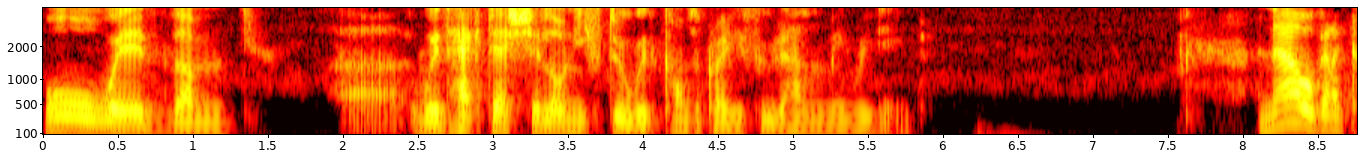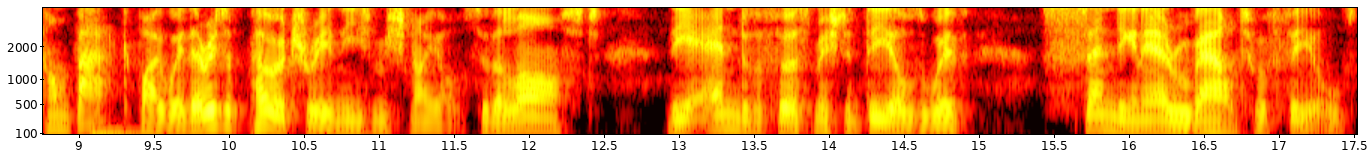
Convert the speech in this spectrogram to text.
or with um, uh, with hektesh sheloniftu, with consecrated food that hasn't been redeemed. And now we're going to come back, by the way. There is a poetry in these Mishnayot. So the last, the end of the first Mishnah deals with sending an Eruv out to a field.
